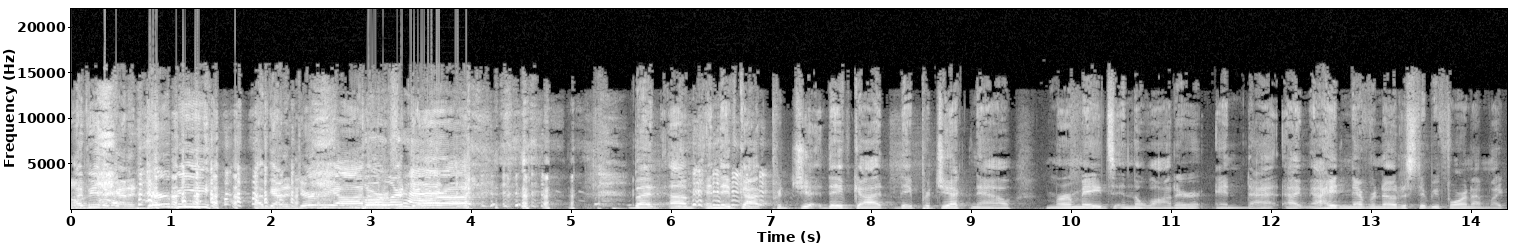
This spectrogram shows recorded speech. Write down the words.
I've either got a derby, I've got a derby on, Bowler or a fedora. but um, and they've got project. They've got they project now mermaids in the water, and that I, I had never noticed it before, and I'm like,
